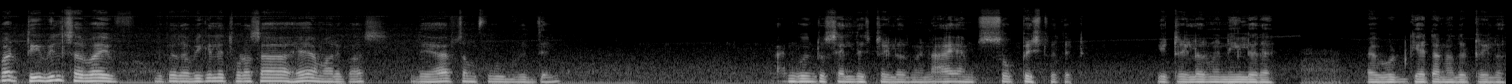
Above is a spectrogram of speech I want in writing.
But they will survive because अभी के लिए थोड़ा सा है हमारे पास. They have some food with them. I am going to sell this trailer man I am so pissed with it ये ट्रेलर में नहीं ले रहा है। I would get another trailer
